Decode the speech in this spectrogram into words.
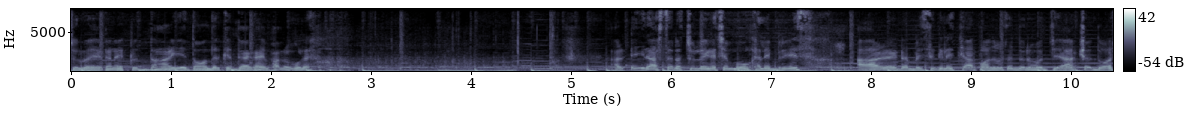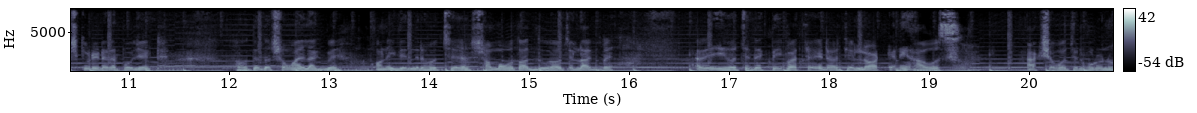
চলো, এখানে একটু দাঁড়িয়ে তোমাদেরকে দেখায় ভালো করে। আর এই রাস্তাটা চলে গেছে মৌখালি ব্রিজ, আর এটা বেসিক্যালি চার পাঁচ বছর ধরে হচ্ছে, একশো দশ কোটি টাকার প্রজেক্ট হতে তো সময় লাগবে অনেক দিন ধরে হচ্ছে, সম্ভবত আর দু বছর লাগবে। আর এই হচ্ছে, দেখতেই পাচ্ছ, এটা হচ্ছে লর্ড ক্যানিং হাউস একশো বছর পুরনো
